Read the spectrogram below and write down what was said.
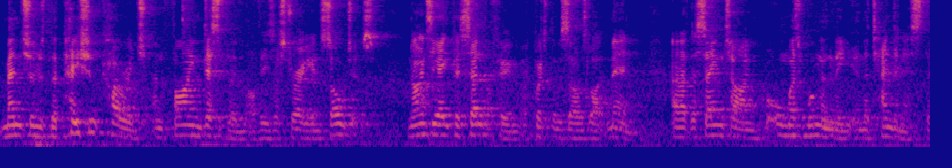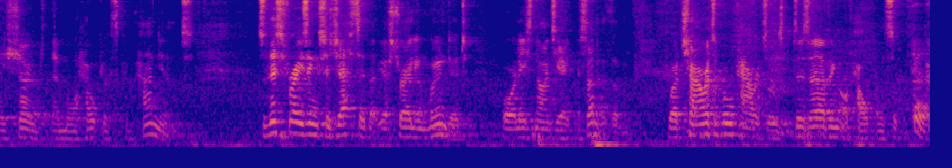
mentions the patient courage and fine discipline of these Australian soldiers, 98% of whom acquitted themselves like men, and at the same time were almost womanly in the tenderness they showed their more helpless companions. So this phrasing suggested that the Australian wounded, or at least 98% of them, were charitable characters deserving of help and support.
